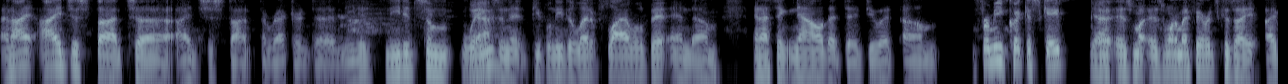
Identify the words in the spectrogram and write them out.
and I I just thought uh, I just thought the record uh, needed needed some wings, and it, people need to let it fly a little bit. And um and I think now that they do it, um for me, Quick Escape Yeah. uh, is my is one of my favorites because I I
